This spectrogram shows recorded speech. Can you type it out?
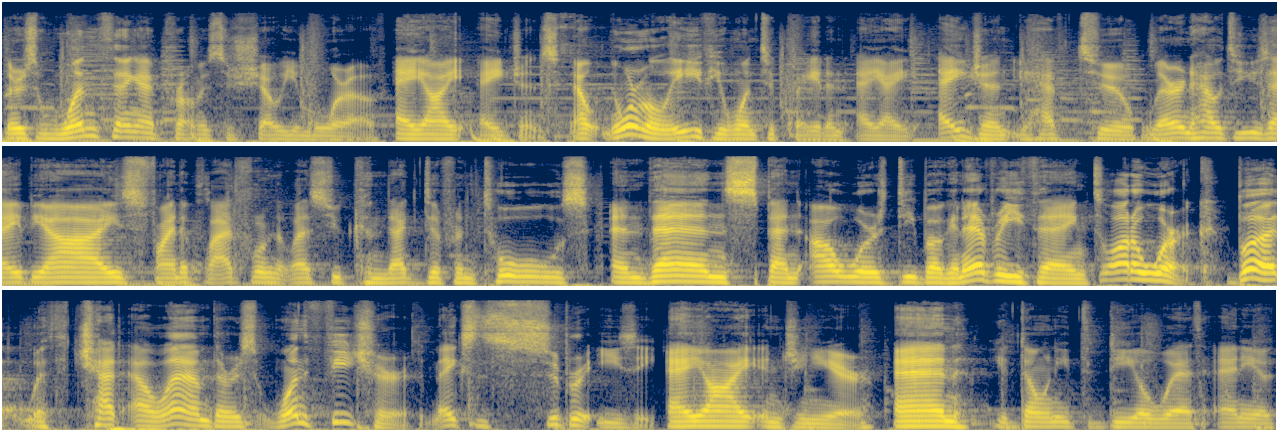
There's one thing I promise to show you more of, AI agents. Now, normally, if you want to create an AI agent, you have to learn how to use APIs, find a platform that lets you connect different tools, and then spend hours debugging everything. It's a lot of work. But with ChatLLM, there's one feature that makes it super easy, AI Engineer. And you don't need to deal deal with any of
